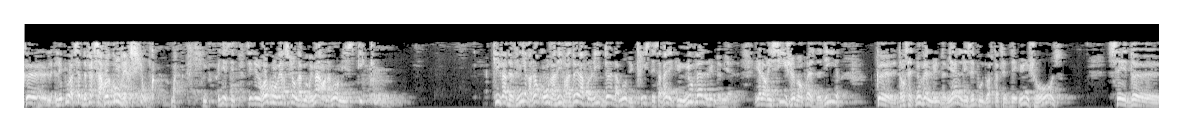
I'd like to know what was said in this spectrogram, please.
que l'époux accepte de faire sa reconversion. Vous voyez, c'est une reconversion de l'amour humain en amour mystique qui va devenir, alors on va vivre à deux la folie de l'amour du Christ, et ça va être une nouvelle lune de miel. Et alors ici, je m'empresse de dire que dans cette nouvelle lune de miel, les époux doivent accepter une chose, c'est de,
